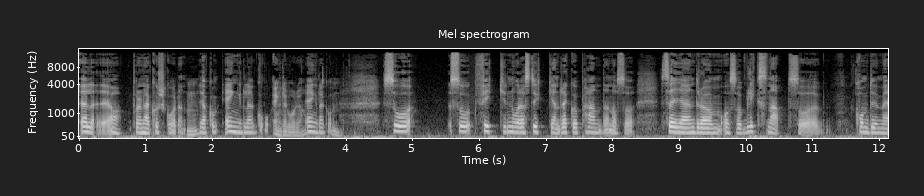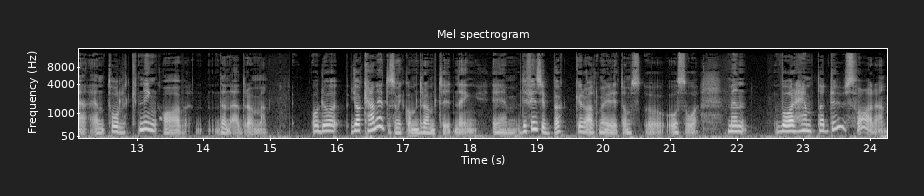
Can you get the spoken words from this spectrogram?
eller ja, på den här kursgården. Mm. Jag kom Änglagård. Änglagård, ja. Änglagård. Mm. Så, så fick några stycken räcka upp handen och så säga en dröm och så blixtsnabbt så kom du med en tolkning av den där drömmen. Och då, jag kan inte så mycket om drömtydning. Ehm, det finns ju böcker och allt möjligt om och så. Men var hämtar du svaren?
